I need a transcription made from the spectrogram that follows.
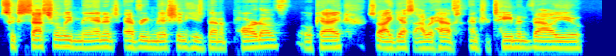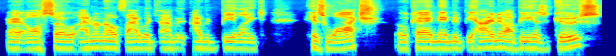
successfully managed every mission he's been a part of. Okay. So I guess I would have entertainment value. Right. Also, I don't know if I would, I would, I would be like his watch. Okay. Maybe behind him, I'll be his goose.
